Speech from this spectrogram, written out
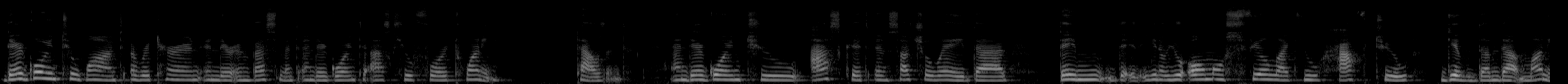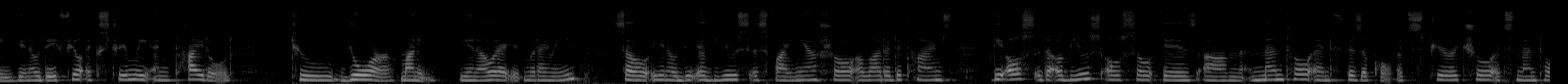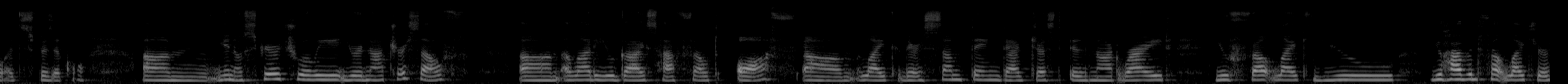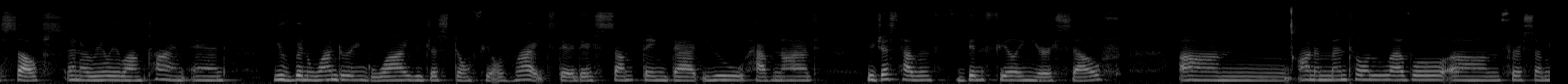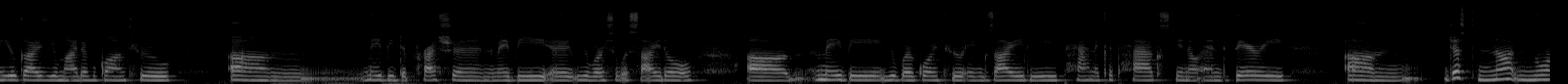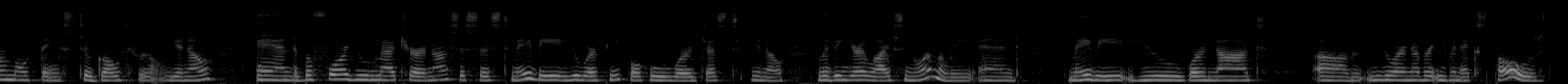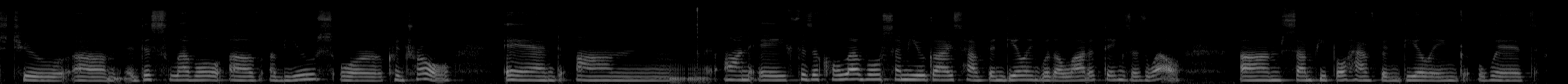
they're going to want a return in their investment and they're going to ask you for 20,000 and they're going to ask it in such a way that they, they, you know you almost feel like you have to give them that money. You know they feel extremely entitled to your money. You know what I, what I mean? So you know the abuse is financial. A lot of the times the also the abuse also is um, mental and physical. It's spiritual it's mental it's physical. Um, you know spiritually you're not yourself. Um, a lot of you guys have felt off. Um, like there's something that just is not right. You felt like you you haven't felt like yourselves in a really long time and you've been wondering why you just don't feel right. There there's something that you have not you just haven't been feeling yourself um, on a mental level. Um, for some of you guys, you might have gone through um, maybe depression, maybe uh, you were suicidal. Um, maybe you were going through anxiety, panic attacks, you know, and very um, just not normal things to go through, you know. And before you met your narcissist, maybe you were people who were just, you know, living your lives normally. And maybe you were not, um, you were never even exposed to um, this level of abuse or control. And um, on a physical level, some of you guys have been dealing with a lot of things as well. Um, some people have been dealing with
